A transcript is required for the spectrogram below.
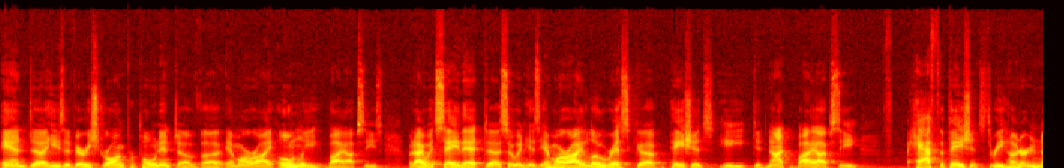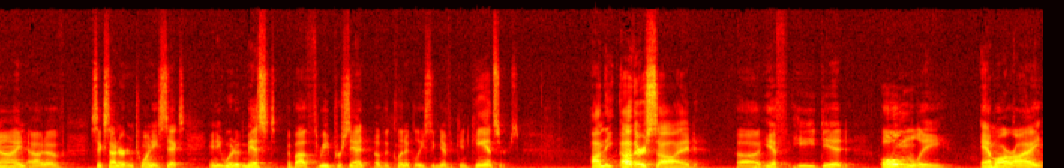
and he's a very strong proponent of MRI only biopsies. But I would say that, so in his MRI low risk patients, he did not biopsy half the patients, 309 out of 626, and he would have missed about 3% of the clinically significant cancers. On the other side, uh, if he did only MRI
